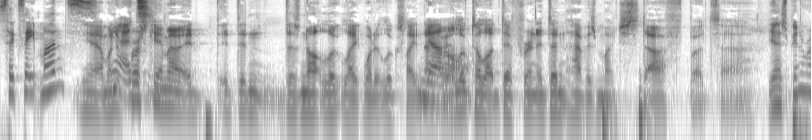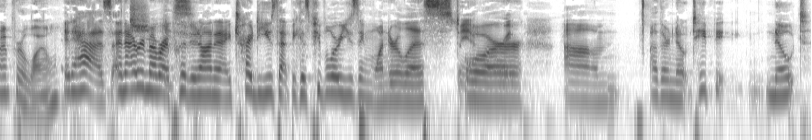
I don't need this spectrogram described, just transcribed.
six eight months. Yeah, when Yeah, it first came out, it it didn't does not look like what it looks like now. No. It looked a lot different. It didn't have as much stuff, but uh, yeah, it's been around for a while. It has, and I remember I put it on and I tried to use that because people were using Wunderlist Yeah, or um, other note taking note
